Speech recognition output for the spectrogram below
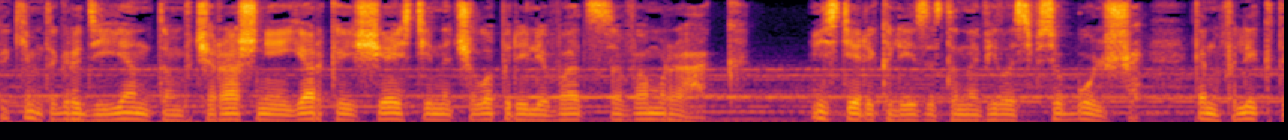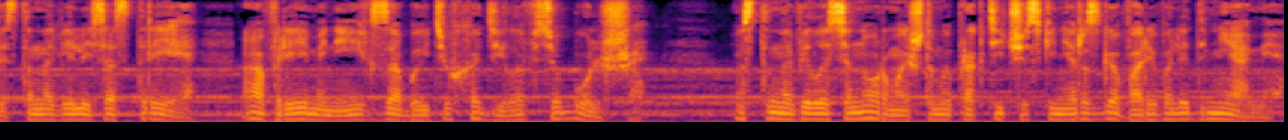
Каким-то градиентом вчерашнее яркое счастье начало переливаться во мрак. Истерика Лизы становилась все больше, конфликты становились острее, а времени их забыть уходило все больше. Становилось нормой, что мы практически не разговаривали днями.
